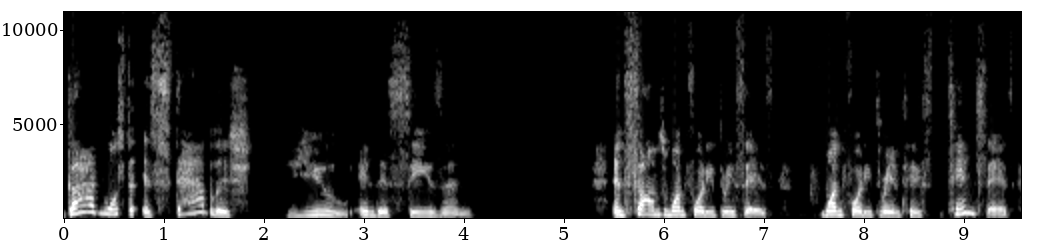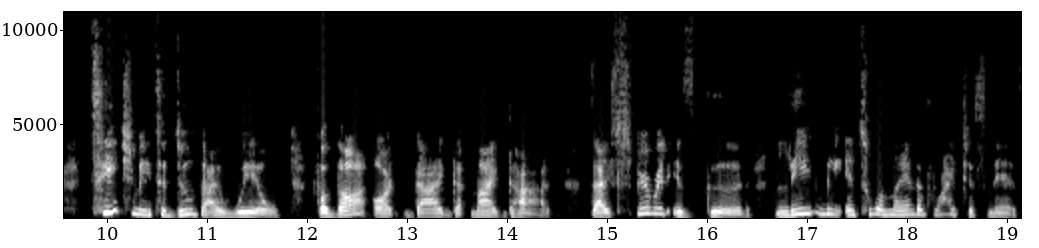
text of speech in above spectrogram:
God wants to establish you in this season. And Psalms 143 says, 143 and 10 says, Teach me to do thy will, for thou art thy my God. Thy spirit is good. Lead me into a land of righteousness,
